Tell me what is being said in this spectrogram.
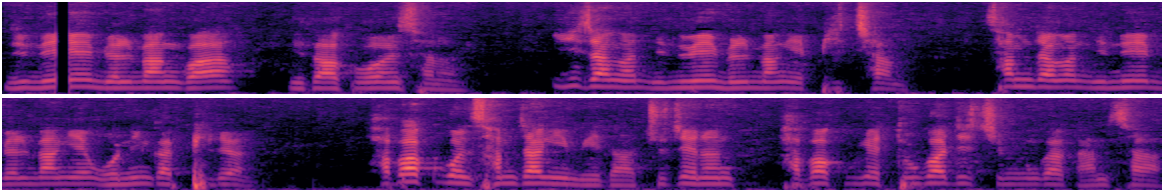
니누의 멸망과 유다 구원 선언 2장은 니누의 멸망의 비참 3장은 니누의 멸망의 원인과 필연. 하박국은 3장입니다. 주제는 하박국의 두 가지 질문과 감사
